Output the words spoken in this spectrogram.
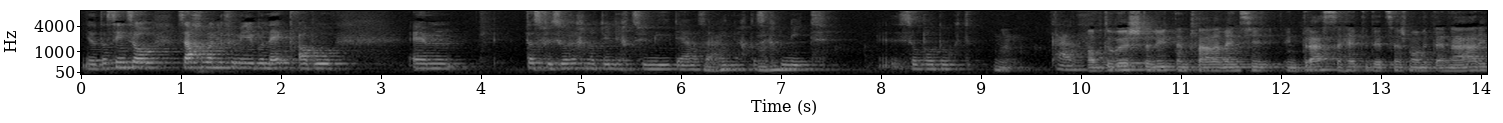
Ja das sind so Sachen, die ich für mich überlege, aber ähm, das versuche ich natürlich zu vermeiden, also mhm. eigentlich, dass ich mhm. nicht so Produkte ja. kaufe. Aber du würdest den Leuten empfehlen, wenn sie Interesse hätten, jetzt erstmal mit der Ernährung,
